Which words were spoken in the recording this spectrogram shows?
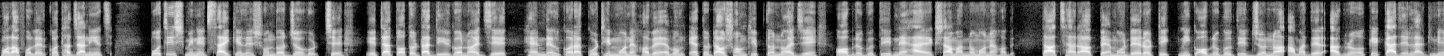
ফলাফলের কথা জানিয়েছে। পঁচিশ মিনিট সাইকেলের সৌন্দর্য হচ্ছে, এটা ততটা দীর্ঘ নয় যে হ্যান্ডেল করা কঠিন মনে হবে এবং এতটাও সংক্ষিপ্ত নয় যে অগ্রগতির নেহায়েক সামান্য মনে হবে। তাছাড়া প্যামোডেরো টেকনিক অগ্রগতির জন্য আমাদের আগ্রহকে কাজে লাগিয়ে,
